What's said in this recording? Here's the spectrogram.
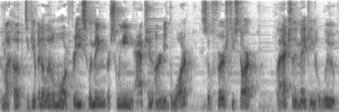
and my hook to give it a little more free swimming or swinging action underneath the water. So first you start by actually making a loop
